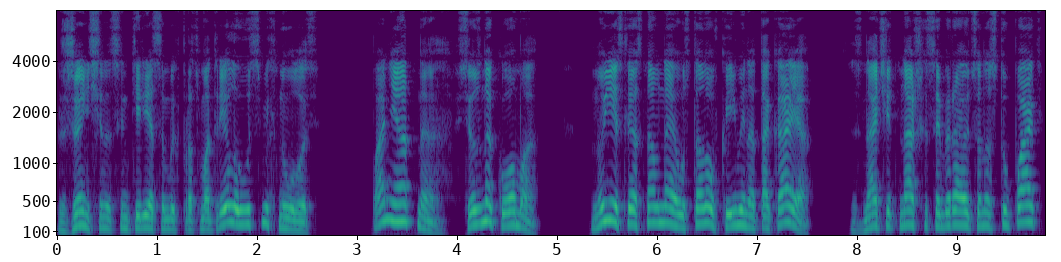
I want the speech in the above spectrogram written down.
Женщина с интересом их просмотрела и усмехнулась. Понятно, все знакомо. Но если основная установка именно такая, значит наши собираются наступать?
